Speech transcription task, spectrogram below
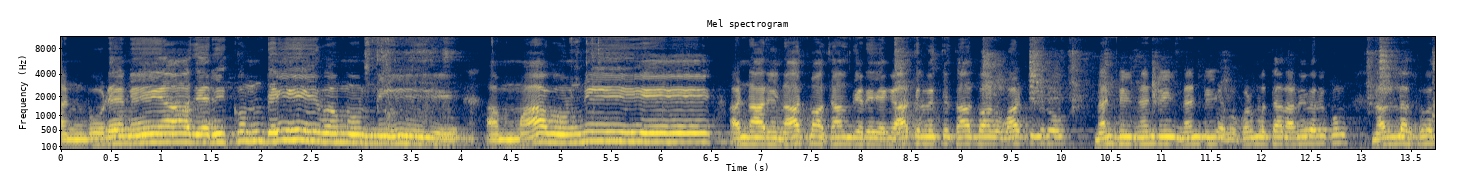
அன்புடனே ஆதரிக்கும் தெய்வமும் நீயே அம்மாவும் நீயே அன்னாரின் ஆத்மா சாந்தியரை எங்கள் ஆசிரியருக்கு சார்பாக வாழ்த்துகிறோம். நன்றி நன்றி நன்றி. எங்கள் குடும்பத்தார் அனைவருக்கும் நல்ல சுக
